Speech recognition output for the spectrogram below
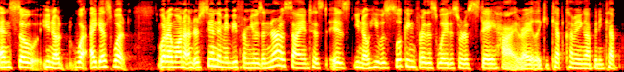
and so, you know, what I guess what what I want to understand, and maybe from you as a neuroscientist, is you know he was looking for this way to sort of stay high, right? Like he kept coming up and he kept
